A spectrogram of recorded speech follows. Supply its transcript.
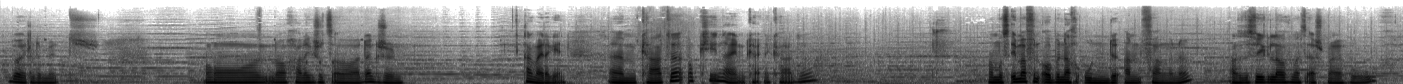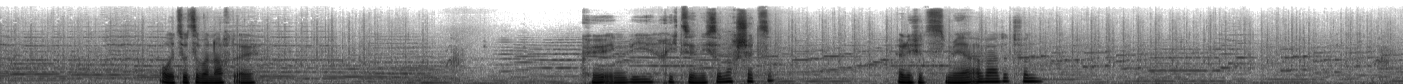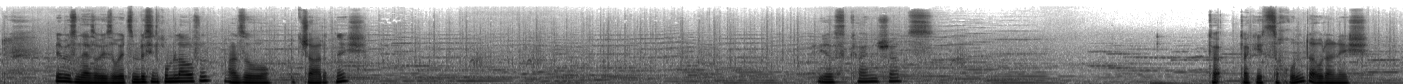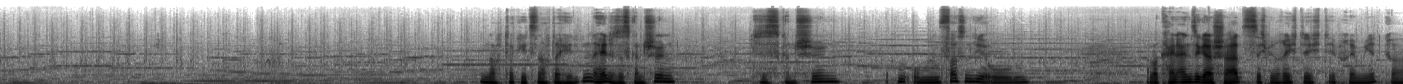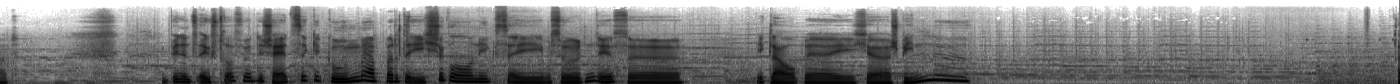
den Beutel damit. Und noch Heiligenschutz, aber Dankeschön. Kann weitergehen. Ähm, Karte. Okay, nein, keine Karte. Man muss immer von oben nach unten anfangen, ne? Also deswegen laufen wir jetzt erstmal hoch. Oh, jetzt wird's aber Nacht, ey. Okay, irgendwie riecht's hier nicht so nach Schätze. Hätte ich jetzt mehr erwartet von... Wir müssen ja sowieso jetzt ein bisschen rumlaufen, also schadet nicht. Hier ist kein Schatz. Da, da geht's doch runter, oder nicht? Nach, da geht's nach da hinten. Hey, das ist ganz schön. Das ist ganz schön umfassend hier oben. Aber kein einziger Schatz. Ich bin richtig deprimiert gerade. Ich bin jetzt extra für die Schätze gekommen, aber da ist schon gar nichts, ey. Was soll denn das? Äh, ich glaube, ich äh, spinne.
